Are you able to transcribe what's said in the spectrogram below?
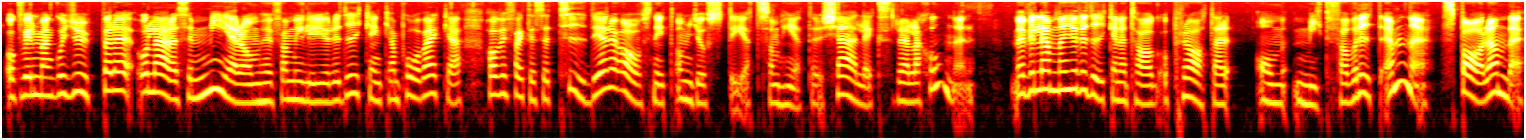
Och vill man gå djupare och lära sig mer om hur familjejuridiken kan påverka har vi faktiskt ett tidigare avsnitt om just det som heter kärleksrelationer. Men vi lämnar juridiken ett tag och pratar om mitt favoritämne, sparande.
